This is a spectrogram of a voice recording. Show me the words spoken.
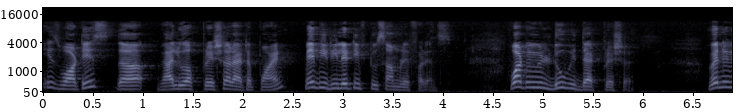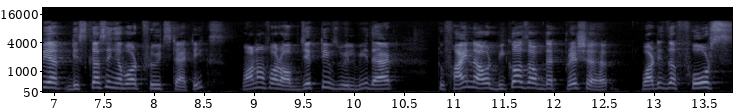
is what is the value of pressure at a point may be relative to some reference. What we will do with that pressure? When we are discussing about fluid statics one of our objectives will be that to find out because of that pressure what is the force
